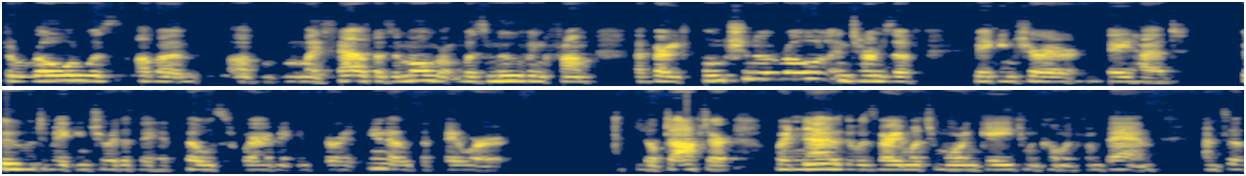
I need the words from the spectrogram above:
the role was of a of myself as a mom was moving from a very functional role in terms of making sure they had food, making sure that they had clothes to wear, making sure you know that they were looked after. Where now there was very much more engagement coming from them, and so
